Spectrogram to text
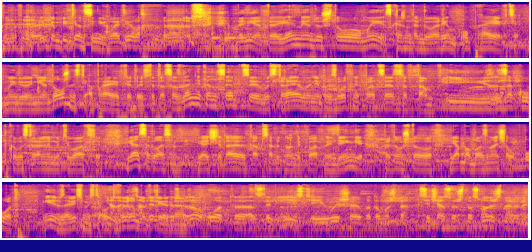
Компетенции не хватило. Да нет, я имею в виду, что мы, скажем так, говорим о проекте. Мы говорим не о должности, а о проекте. То есть это создание концепции, выстраивание производственных процессов там и закупка, выстраивание мотивации. Я согласен. Я считаю, это абсолютно адекватные деньги, при том, что я бы обозначил от. И в зависимости от Не, ну, я на самом выработки. деле, как да. я сказал, от, э, от 150 и выше, потому что сейчас вот что смотришь на рынок,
